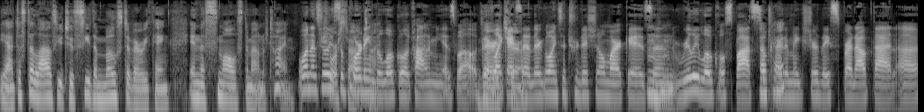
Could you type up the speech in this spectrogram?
yeah, just allows you to see the most of everything in the smallest amount of time. Well, and it's really supporting the local economy as well. 'Cause Very like I true. Mm-hmm. said, they're going to traditional markets and really local spots to try to make sure they spread out that uh,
